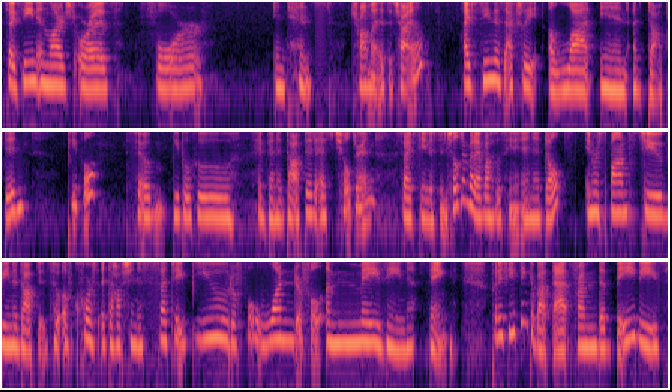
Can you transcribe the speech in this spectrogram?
So I've seen enlarged auras for intense trauma as a child. I've seen this actually a lot in adopted people. So people who had been adopted as children so I've seen this in children, but I've also seen it in adults in response to being adopted. So, of course, adoption is such a beautiful, wonderful, amazing thing. But if you think about that from the baby's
